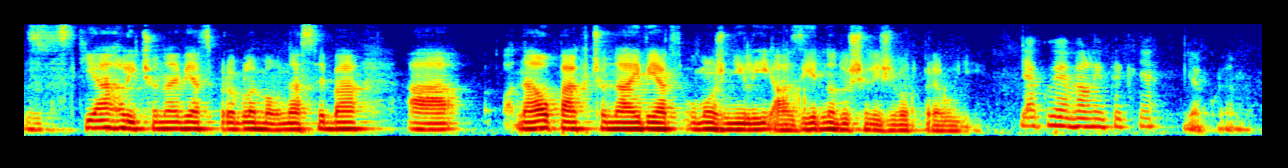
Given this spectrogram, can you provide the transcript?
stiahli čo najviac problémov na seba a naopak čo najviac umožnili a zjednodušili život pre ľudí. Ďakujem veľmi pekne. Ďakujem.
